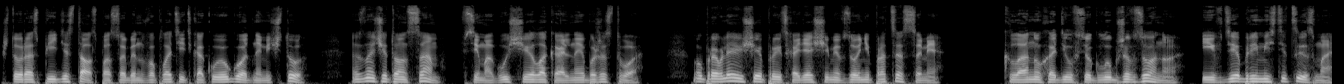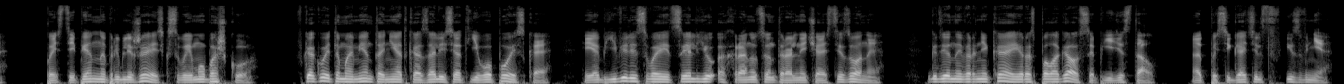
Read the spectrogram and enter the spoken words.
что раз пьедестал способен воплотить какую угодно мечту, значит он сам – всемогущее локальное божество, управляющее происходящими в зоне процессами. Клан уходил все глубже в зону и в дебри мистицизма, постепенно приближаясь к своему башку. В какой-то момент они отказались от его поиска и объявили своей целью охрану центральной части зоны, где наверняка и располагался пьедестал от посягательств извне.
